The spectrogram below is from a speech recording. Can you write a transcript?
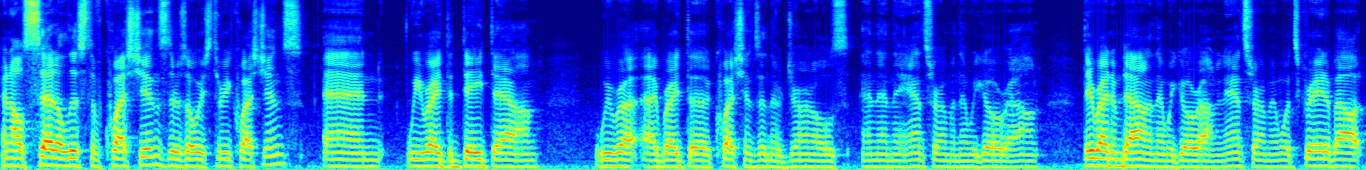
and I'll set a list of questions. There's always three questions, and we write the date down. We write, I write the questions in their journals, and then they answer them, and then we go around. They write them down, and then we go around and answer them. And what's great about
